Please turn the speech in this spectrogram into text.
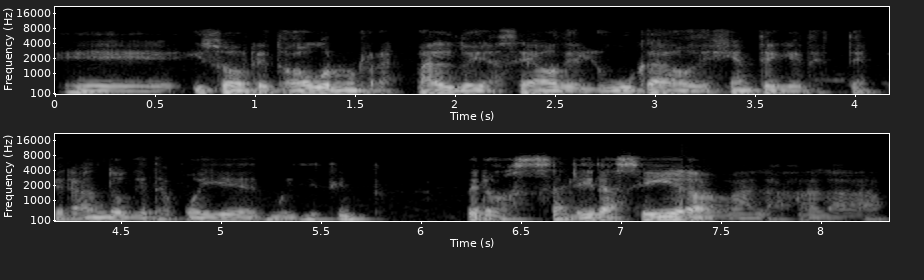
eh, y sobre todo con un respaldo ya sea o de Luca o de gente que te esté esperando, que te apoye, es muy distinto. Pero salir así a, a la, a la-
